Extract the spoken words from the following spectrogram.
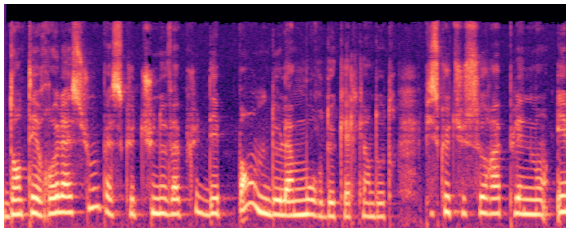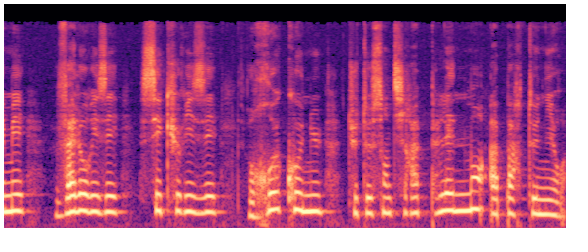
dans tes relations parce que tu ne vas plus dépendre de l'amour de quelqu'un d'autre puisque tu seras pleinement aimé, valorisé, sécurisé, reconnu, tu te sentiras pleinement appartenir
